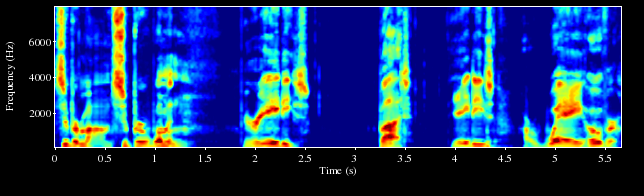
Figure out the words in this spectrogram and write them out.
Supermom, Superwoman, very 80s. But the 80s are way over.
